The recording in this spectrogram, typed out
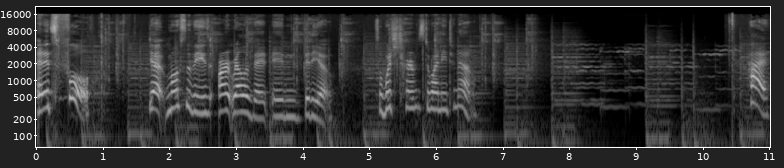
and it's full. Yet most of these aren't relevant in video. So which terms do I need to know? Hi,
